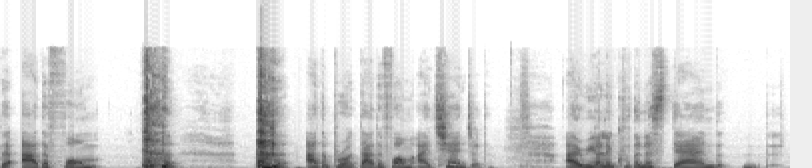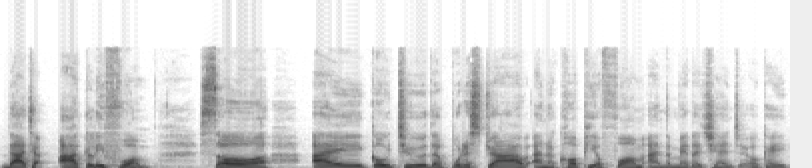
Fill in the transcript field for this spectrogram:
the add form, add product form I changed. I really couldn't stand that ugly form. So I go to the bootstrap and copy a form and made a change. Okay,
